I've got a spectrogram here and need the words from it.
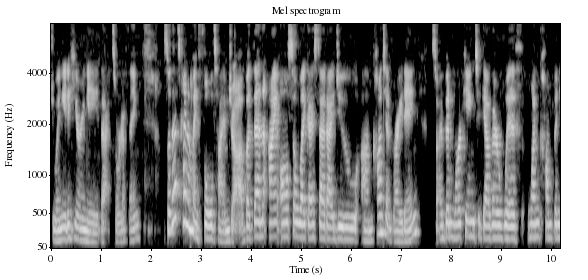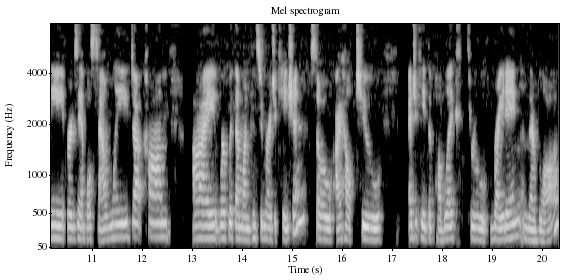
Do I need a hearing aid? That sort of thing. So that's kind of my full time job. But then I also, like I said, I do um, content writing. So I've been working together with one company, for example, Soundly.com. I work with them on consumer education. So I help to educate the public through writing in their blog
